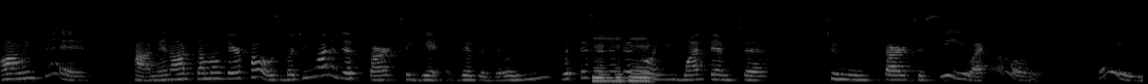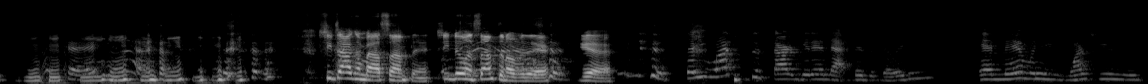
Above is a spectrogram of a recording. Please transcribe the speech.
on LinkedIn comment on some of their posts, but you want to just start to get visibility with this mm-hmm. individual and you want them to to start to see like, oh, hey, mm-hmm. okay. Mm-hmm. she talking about something. She doing something over there. Yeah. so you want to start getting that visibility. And then when you once you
